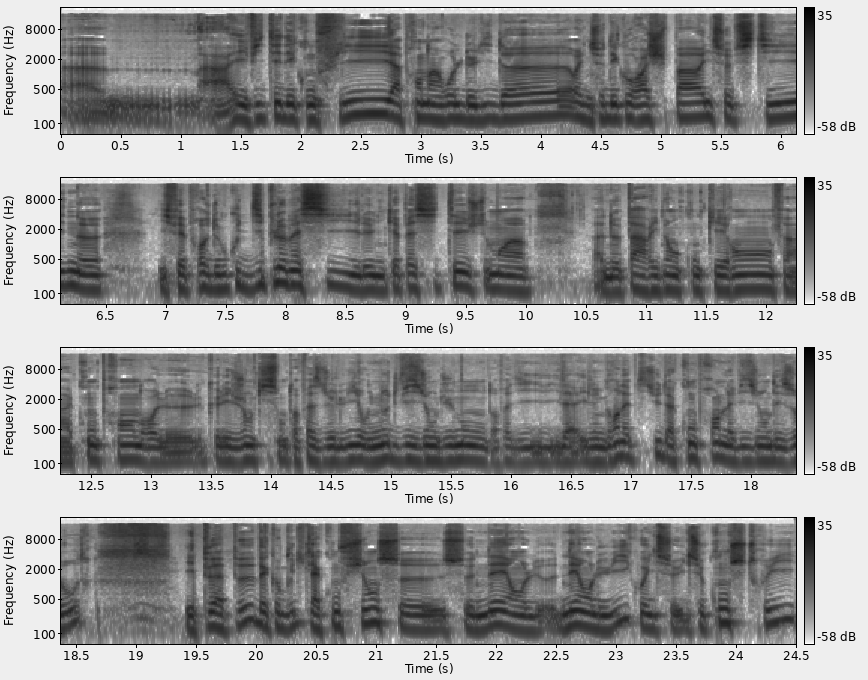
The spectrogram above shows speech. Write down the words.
à éviter des conflits, à prendre un rôle de leader. Il ne se décourage pas, il s'obstine. Il fait preuve de beaucoup de diplomatie. Il a une capacité justement à, ne pas arriver en conquérant, enfin à comprendre que les gens qui sont en face de lui ont une autre vision du monde. En il, a, une grande aptitude à comprendre la vision des autres. Et peu à peu, ben, comme vous dites, la confiance euh, se naît en, lui. Quoi. Il, se, construit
